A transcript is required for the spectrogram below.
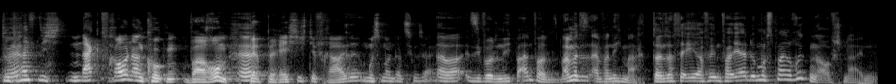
du kannst nicht nackt Frauen angucken. Warum? Be berechtigte Frage, muss man dazu sagen. Aber sie wurde nicht beantwortet, weil man das einfach nicht macht. Dann sagt er ihr auf jeden Fall, ja, du musst meinen Rücken aufschneiden.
